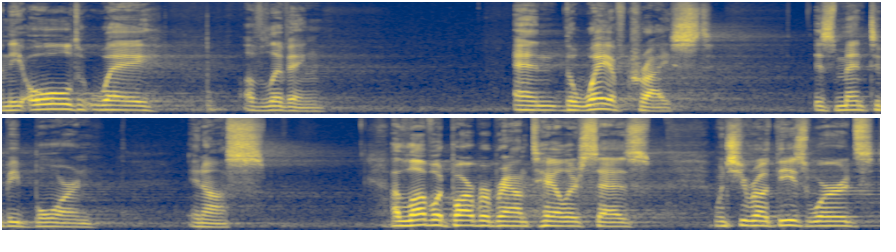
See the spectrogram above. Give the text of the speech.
and the old way of living. And the way of Christ is meant to be born in us. I love what Barbara Brown Taylor says when she wrote these words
